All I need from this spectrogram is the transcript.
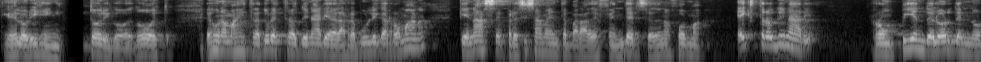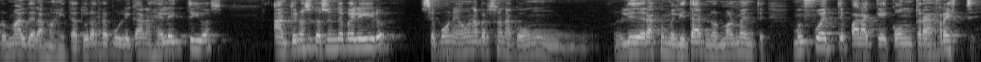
que es el origen histórico de todo esto, es una magistratura extraordinaria de la República Romana que nace precisamente para defenderse de una forma extraordinaria, rompiendo el orden normal de las magistraturas republicanas electivas. Ante una situación de peligro, se pone a una persona con un liderazgo militar normalmente muy fuerte para que contrarreste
